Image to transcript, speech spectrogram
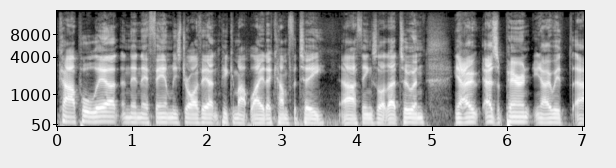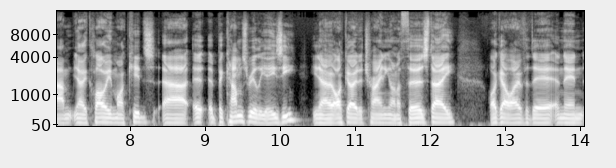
carpool out, and then their families drive out and pick them up later, come for tea, uh, things like that too. And you know, as a parent, you know, with um, you know Chloe and my kids, uh, it, it becomes really easy. You know, I go to training on a Thursday. I go over there and then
